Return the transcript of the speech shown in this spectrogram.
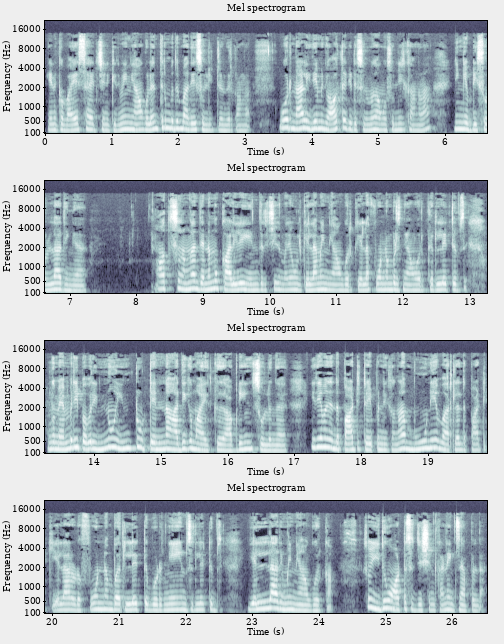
எனக்கு வயசாகிடுச்சு எனக்கு எதுவுமே ஞாபகம் இல்லைன்னு திரும்ப திரும்ப அதே சொல்லிட்டு இருந்திருக்காங்க. ஒரு நாள் இதே மாதிரி ஆத்தர் கிட்ட சொல்லும்போது அவங்க சொல்லியிருக்காங்களா நீங்கள் இப்படி சொல்லாதீங்க. ஆத்தர் சொன்னாங்கன்னா தினமும் காலையில் எழுந்திரிச்சு இது மாதிரி உங்களுக்கு எல்லாமே ஞாபகம் இருக்குது எல்லா ஃபோன் நம்பர்ஸ் ஞாபகம் இருக்குது ரிலேட்டிவ்ஸ் உங்கள் மெமரி பவர் இன்னும் இன்டூ டென்னாக அதிகமாகிருக்கு அப்படின்னு சொல்லுங்கள் இதே மாதிரி அந்த பாட்டி டைப் பண்ணியிருக்காங்கன்னா மூணே வாரத்தில் அந்த பாட்டிக்கு எல்லாரோட ஃபோன் நம்பர் ரிலேட்டிவோட நேம்ஸ் ரிலேட்டிவ்ஸ் எல்லாருமே ஞாபகம் இருக்கான் ஸோ இதுவும் ஆட்டோ சஜஷனுக்கான எக்ஸாம்பிள் தான்.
